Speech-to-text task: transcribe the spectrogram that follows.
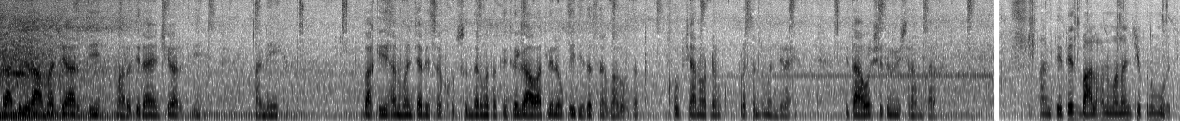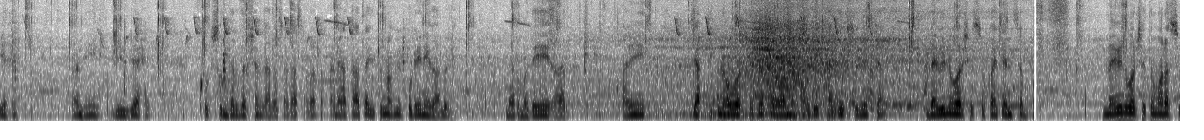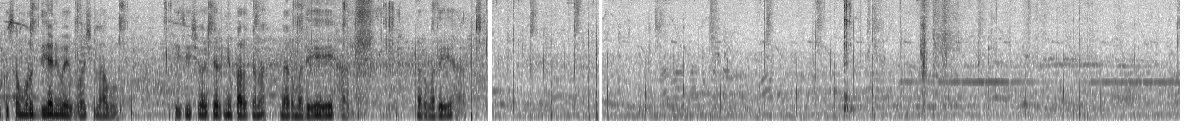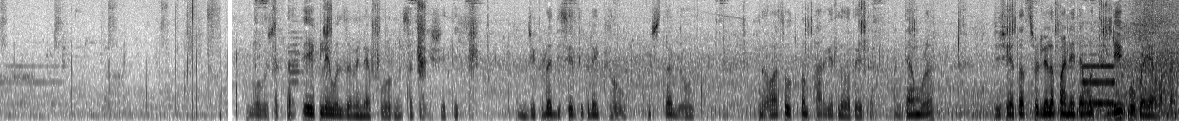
रात्री रामाची आरती मारुतीरायांची आरती आणि बाकी हनुमान चालीचं खूप सुंदर म्हणतात. तिथले गावातले लोकही तिथं सहभाग होतात. खूप छान वाटतं. खूप प्रसन्न मंदिर आहे. तिथं अवश्य तुम्ही विश्राम करा. आणि तिथेच बाल हनुमानांची पण मूर्ती आहे. आणि दिव्य आहे. खूप सुंदर दर्शन झालं सकाळ सकाळ आणि आता आता इथून आम्ही पुढे निघालो आहे नर्मदे हर आणि जागतिक नववर्षाच्या सर्वांना हार्दिक हार्दिक शुभेच्छा. नवीन वर्ष सुखाचे आणि सम नवीन वर्ष तुम्हाला सुख समृद्धी आणि वैभवाची लाभो. हीच ईश्वरचरणी प्रार्थना. नर्मदे हार. नर्मदे हार. बघू शकता एक लेवल जमीन आहे पूर्ण सगळी शेती. जिकडं दिसेल तिकडे गहू नुसता गहू गव्हाचं उत्पन्न फार घेतलं जातं इथं. आणि त्यामुळं जे शेतात सोडलेलं पाणी आहे त्यामुळे थंडी खूप आहे या भागात.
